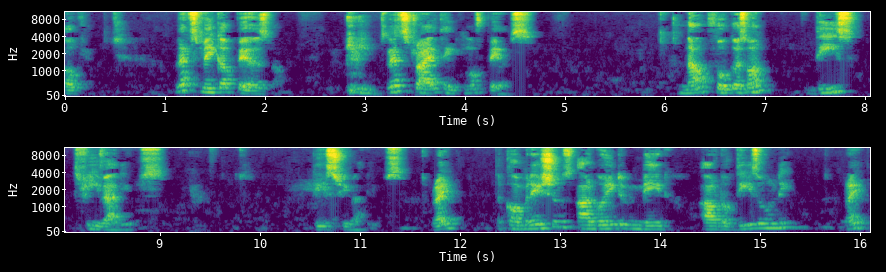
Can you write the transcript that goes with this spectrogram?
Okay. Let's make up pairs now. Let's try thinking of pairs. Now focus on these three values. These three values, right? The combinations are going to be made out of these only, right?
